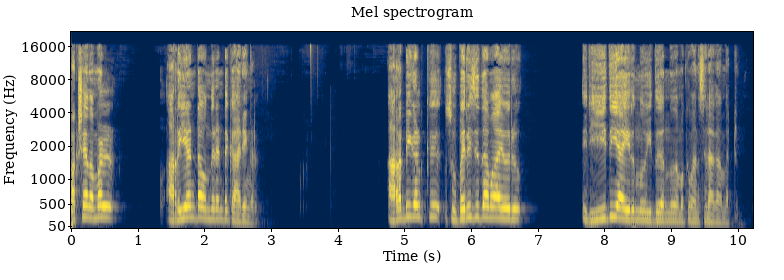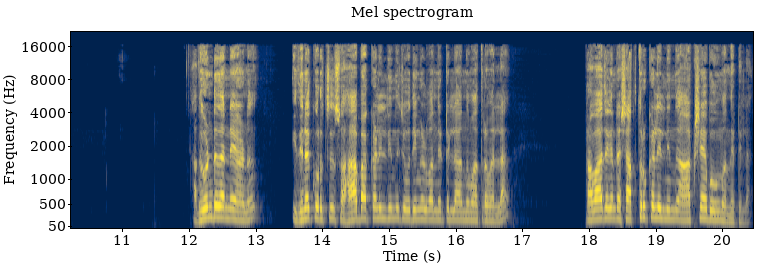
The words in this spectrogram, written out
പക്ഷേ നമ്മൾ അറിയേണ്ട ഒന്ന് രണ്ട് കാര്യങ്ങൾ. അറബികൾക്ക് സുപരിചിതമായൊരു രീതിയായിരുന്നു ഇത് എന്ന് നമുക്ക് മനസ്സിലാക്കാൻ പറ്റും. അതുകൊണ്ട് തന്നെയാണ് ഇതിനെക്കുറിച്ച് സ്വഹാബാക്കളിൽ നിന്ന് ചോദ്യങ്ങൾ വന്നിട്ടില്ല എന്ന് മാത്രമല്ല പ്രവാചകന്റെ ശത്രുക്കളിൽ നിന്ന് ആക്ഷേപവും വന്നിട്ടില്ല.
